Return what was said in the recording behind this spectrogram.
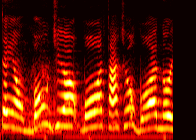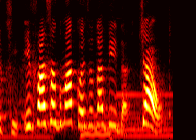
tenha um bom dia, boa tarde ou boa noite. E faça alguma coisa da vida. Tchau!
